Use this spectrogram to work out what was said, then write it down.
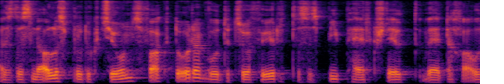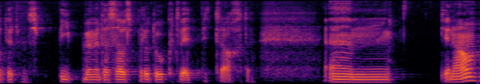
Also das sind alles Produktionsfaktoren, die dazu führen, dass ein BIP hergestellt werden kann oder das BIP, wenn man das als Produkt betrachten ähm, Genau.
